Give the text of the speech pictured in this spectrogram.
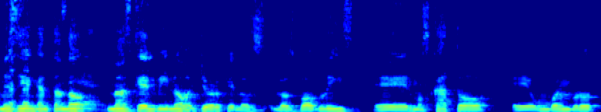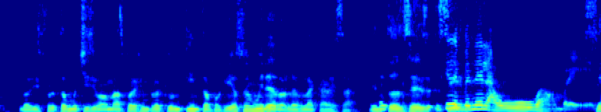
me sigue encantando. Sí. Más que el vino, yo creo que los, los bubblies, eh, el moscato, eh, un buen brut, lo disfruto muchísimo más, por ejemplo, que un tinto, porque yo soy muy de doler la cabeza. Entonces, Es que sí. depende de la uva, hombre. Sí.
